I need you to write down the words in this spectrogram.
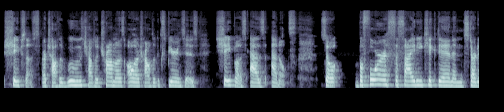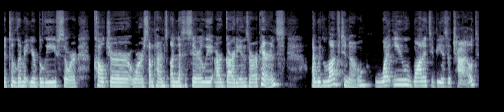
shapes us. Our childhood wounds, childhood traumas, all our childhood experiences shape us as adults. So before society kicked in and started to limit your beliefs or culture or sometimes unnecessarily our guardians or our parents, I would love to know what you wanted to be as a child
